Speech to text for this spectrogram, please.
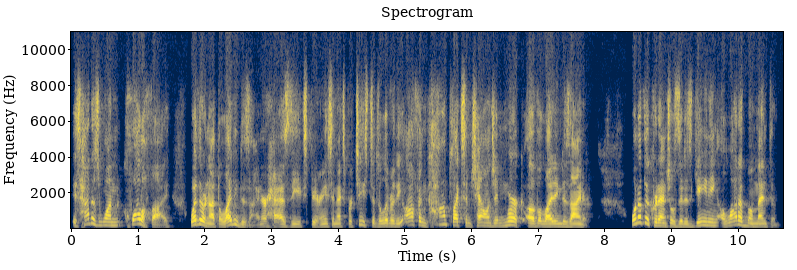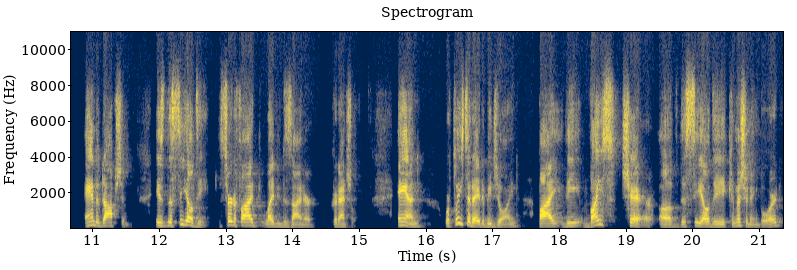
is how does one qualify whether or not the lighting designer has the experience and expertise to deliver the often complex and challenging work of a lighting designer. One of the credentials that is gaining a lot of momentum and adoption is the CLD, Certified Lighting Designer Credential. And we're pleased today to be joined by the Vice Chair of the CLD Commissioning Board,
